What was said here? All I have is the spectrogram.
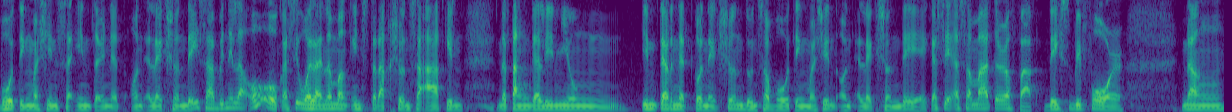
voting machine sa internet on election day? Sabi nila, oo, kasi wala namang instruction sa akin na tanggalin yung internet connection dun sa voting machine on election day. eh. Kasi as a matter of fact, days before ng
